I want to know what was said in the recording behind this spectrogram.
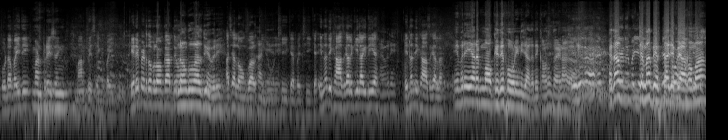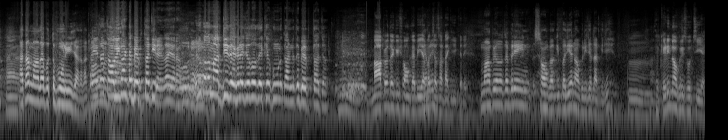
ਤੁਹਾਡਾ ਬਾਈ ਜੀ? ਮਨਪ੍ਰੀਤ ਸਿੰਘ। ਮਨਪ੍ਰੀਤ ਸਿੰਘ ਬਾਈ। ਕਿਹੜੇ ਪਿੰਡ ਤੋਂ ਬਿਲੋਂਗ ਕਰਦੇ ਹੋ? ਲੌਂਗੋਵਾਲ ਦੀ ਹੈ ਵੀਰੇ। ਅੱਛਾ ਲੌਂਗਵਾਲ ਤੋਂ ਹੋ। ਠੀਕ ਹੈ ਬਾਈ ਠੀਕ ਹੈ। ਇਹਨਾਂ ਦੀ ਖਾਸ ਗੱਲ ਕੀ ਲੱਗਦੀ ਹੈ? ਵੀਰੇ। ਇਹਨਾਂ ਦੀ ਖਾਸ ਗੱਲ? ਇਹ ਵੀਰੇ ਯਾਰ ਮੌਕੇ ਤੇ ਫੋਨ ਹੀ ਨਹੀਂ ਚੱਕਦੇ ਕਾਹਨੂੰ ਕਹਿਣਾ ਹੈਗਾ ਇਹ ਤਾਂ ਜੇ ਮੈਂ ਬਿਰਤਾ 'ਚ ਪਿਆ ਹੋਵਾਂ ਆ ਤਾਂ ਮਾਂ ਦਾ ਪੁੱਤ ਫੋਨ ਹੀ ਨਹੀਂ ਚੱਕਦਾ ਇਹ ਤਾਂ 24 ਘੰਟੇ ਬਿਪਤਾ 'ਚ ਹੀ ਰਹਿੰਦਾ ਯਾਰ। ਇਹਨੂੰ ਕਦੋਂ ਮਰਜ਼ੀ ਦੇਖ ਲੈ ਜਦੋਂ ਦੇਖੇ ਫੋਨ ਕਰਨ ਤੇ ਬਿਪਤਾ 'ਚ। ਮਾਂ ਪਿਓ ਦਾ ਕੀ ਸ਼ੌਂਕ ਹੈ ਵੀ ਯਾਰ ਬੱਚਾ ਸਾਡਾ ਕੀ ਕਰੇ? ਮਾਂ ਪਿਓ ਦਾ ਤਾਂ ਵੀਰੇ ਸੌਂਗਾ ਕਿ ਵਧੀਆ ਨੌਕਰੀ 'ਚ ਲੱਗ ਜੇ। ਹੂੰ। ਕਿਹੜੀ ਨੌਕਰੀ ਸੋਚੀ ਹੈ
